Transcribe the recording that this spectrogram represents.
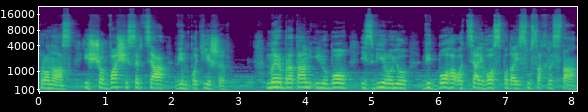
про нас, і щоб ваші серця він потішив. Мир братам і любов із вірою від Бога Отця й Господа Ісуса Христа.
